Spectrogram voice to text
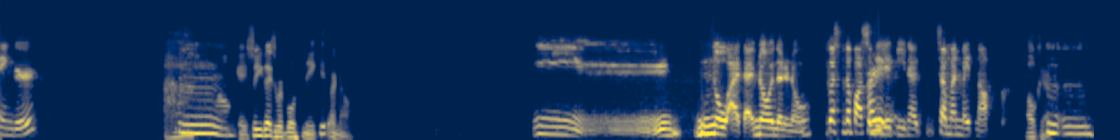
Finger. Ah, Mm. okay, so you guys were both naked or no? E- no, ata. No, no, no, no. Because of the possibility that someone might knock. Okay. Mm-mm.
